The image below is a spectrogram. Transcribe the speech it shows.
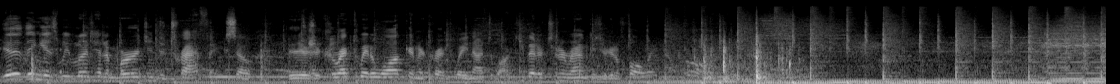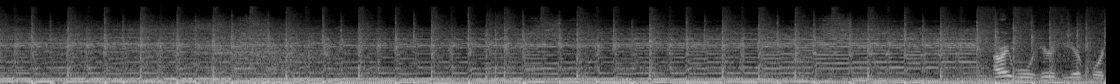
The other thing is we've learned how to merge into traffic. So there's a correct way to walk and a correct way not to walk. You better turn around because you're gonna fall right now. All right, well, we're here at the airport,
